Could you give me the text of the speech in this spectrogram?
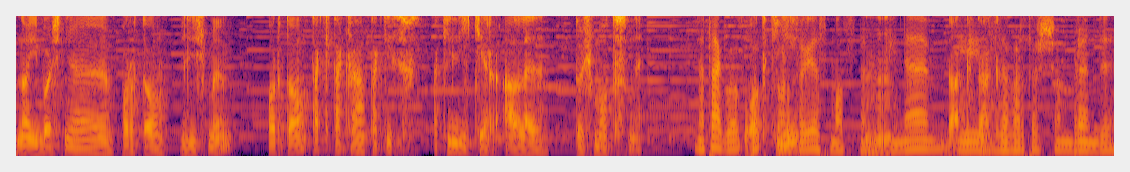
No i właśnie Porto piliśmy. Porto, taki, taka, taki, taki likier, ale dość mocny. No tak, bo Słodki. Porto jest mocnym mhm. winem tak, i tak. z zawartością brandy.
